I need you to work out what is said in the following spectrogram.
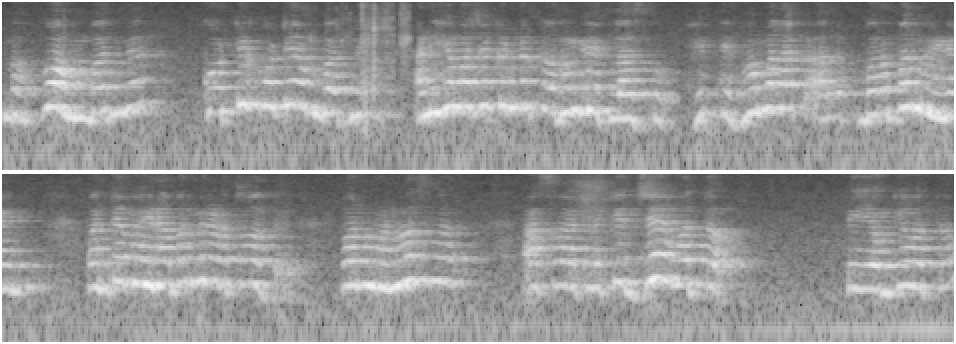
बापू अंबदने कोटी कोटी अंबदने आणि हे माझ्याकडनं करून घेतलं असतो हे तेव्हा मला कळालं. बरोबर महिन्याने. पण ते महिनाभर मी रडत होते. पण म्हणूनच असं वाटलं की जे होतं ते योग्य होतं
